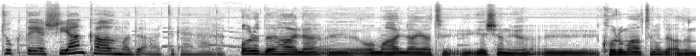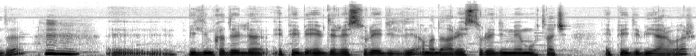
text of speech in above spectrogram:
çok da yaşayan kalmadı artık herhalde. Orada hala e, o mahalle hayatı yaşanıyor. E, koruma altına da alındı. Hı hı. E, bildiğim kadarıyla epey bir evde restore edildi ama daha restore edilmeye muhtaç epey de bir yer var.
